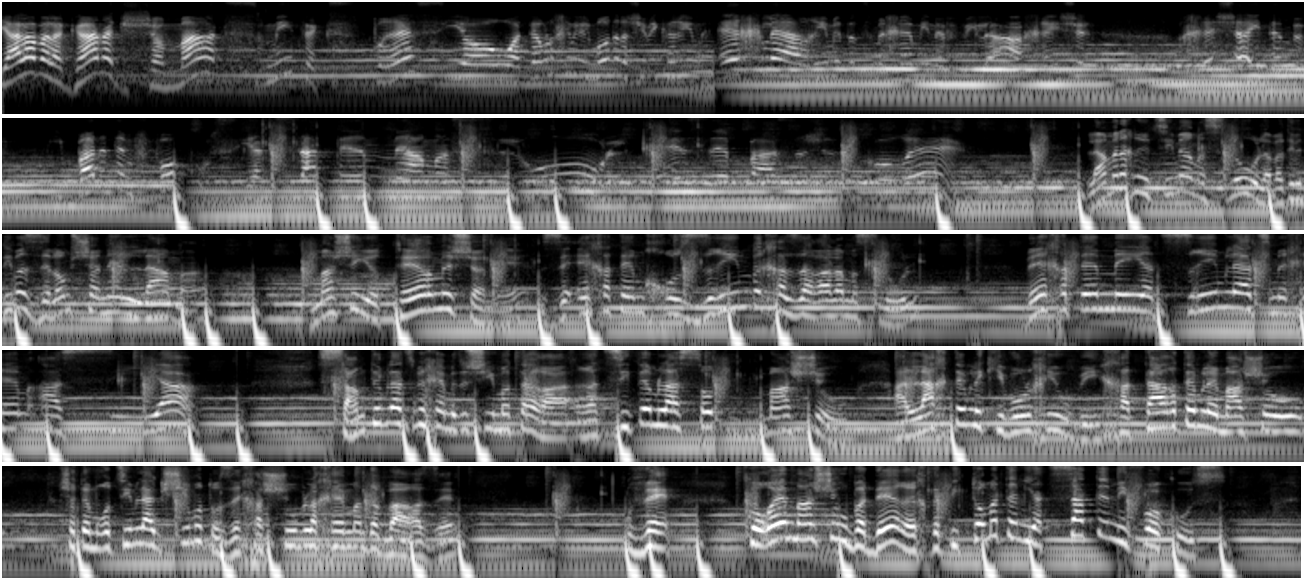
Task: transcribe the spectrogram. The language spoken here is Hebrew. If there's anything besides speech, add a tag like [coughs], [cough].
יאללה בלאגן, הגשמה עצמית, אקספרסיו, אתם הולכים ללמוד, אנשים יקרים, איך להרים את עצמכם מנפילה אחרי ש... אחרי שהייתם... איבדתם פוקוס, יצאתם מהמסלול. איזה באסה שזה קורה. למה אנחנו יוצאים מהמסלול? אבל אתם יודעים מה? זה לא משנה למה. מה שיותר משנה זה איך אתם חוזרים בחזרה למסלול ואיך אתם מייצרים לעצמכם עשייה. שמתם לעצמכם איזושהי מטרה, רציתם לעשות משהו, הלכתם לכיוון חיובי, חתרתם למשהו שאתם רוצים להגשים אותו, זה חשוב לכם הדבר הזה. וקורה משהו בדרך ופתאום אתם יצאתם מפוקוס.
